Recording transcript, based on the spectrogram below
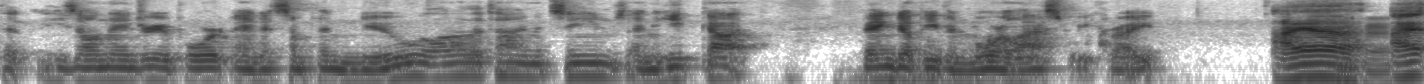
that he's on the injury report, and it's something new a lot of the time it seems. And he got banged up even more last week, right? I uh, mm-hmm. I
